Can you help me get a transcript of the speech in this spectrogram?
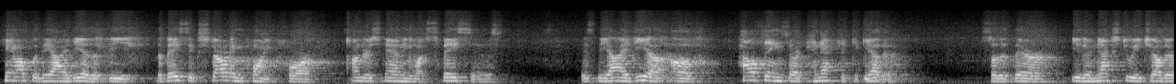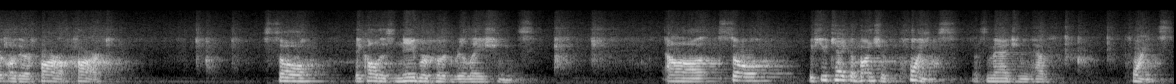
came up with the idea that the, the basic starting point for understanding what space is is the idea of how things are connected together so that they're either next to each other or they're far apart. So they call this neighborhood relations. Uh, so if you take a bunch of points, let's imagine you have points,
